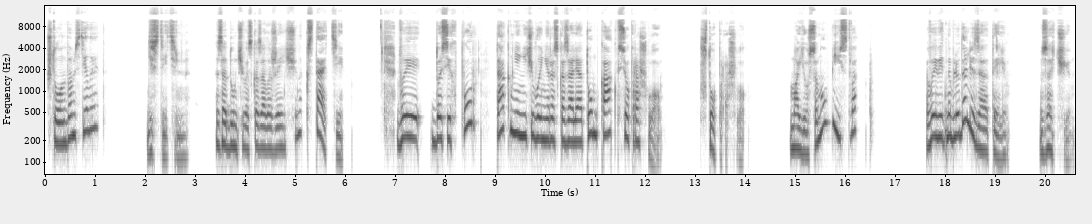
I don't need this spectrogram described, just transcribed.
Что он вам сделает? Действительно, задумчиво сказала женщина. Кстати, вы до сих пор так мне ничего и не рассказали о том, как все прошло. Что прошло? Мое самоубийство. Вы ведь наблюдали за отелем? Зачем?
